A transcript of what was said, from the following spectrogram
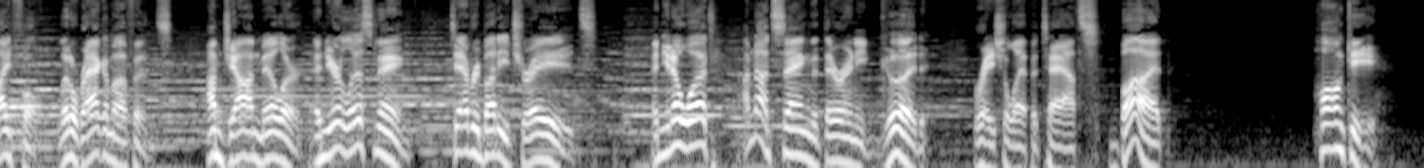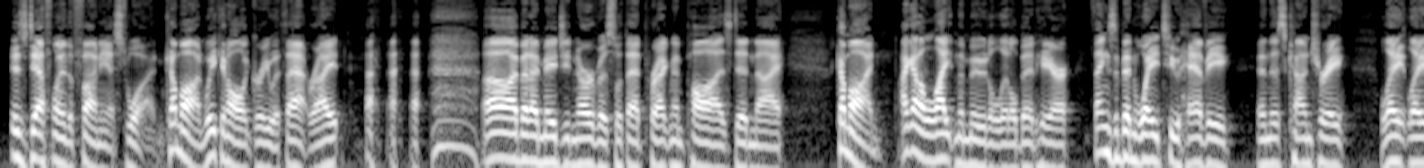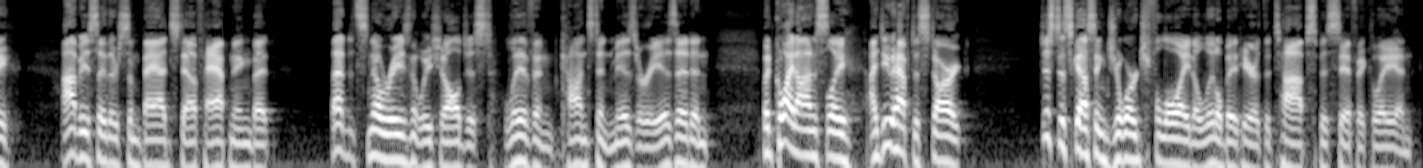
Delightful little ragamuffins. I'm John Miller, and you're listening to Everybody Trades. And you know what? I'm not saying that there are any good racial epitaphs, but honky is definitely the funniest one. Come on, we can all agree with that, right? oh, I bet I made you nervous with that pregnant pause, didn't I? Come on, I got to lighten the mood a little bit here. Things have been way too heavy in this country lately. Obviously, there's some bad stuff happening, but that's no reason that we should all just live in constant misery, is it? And but quite honestly, I do have to start just discussing George Floyd a little bit here at the top specifically, and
